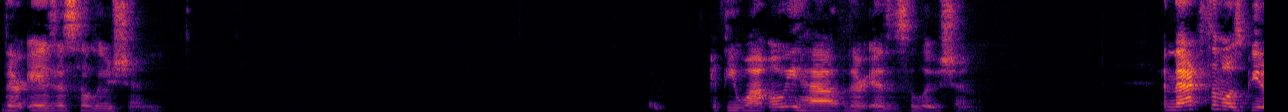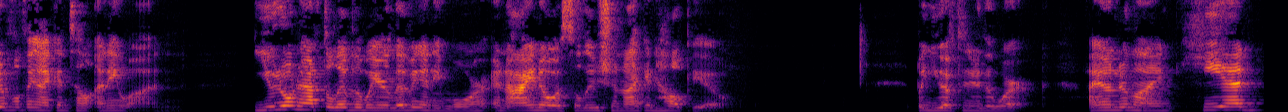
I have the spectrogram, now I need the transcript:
there is a solution. If you want what we have, there is a solution. And that's the most beautiful thing I can tell anyone. You don't have to live the way you're living anymore, and I know a solution. I can help you. But you have to do the work. I underline he had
